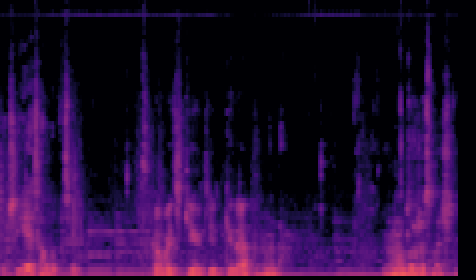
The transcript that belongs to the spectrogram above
Це ж є голубці. З кабачків тільки, так? Ну да. Ну дуже смачні.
